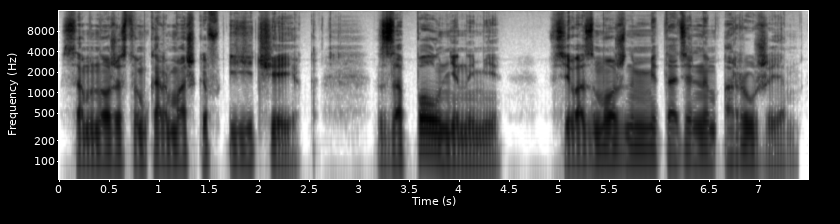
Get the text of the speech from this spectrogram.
со множеством кармашков и ячеек, заполненными всевозможным метательным оружием —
